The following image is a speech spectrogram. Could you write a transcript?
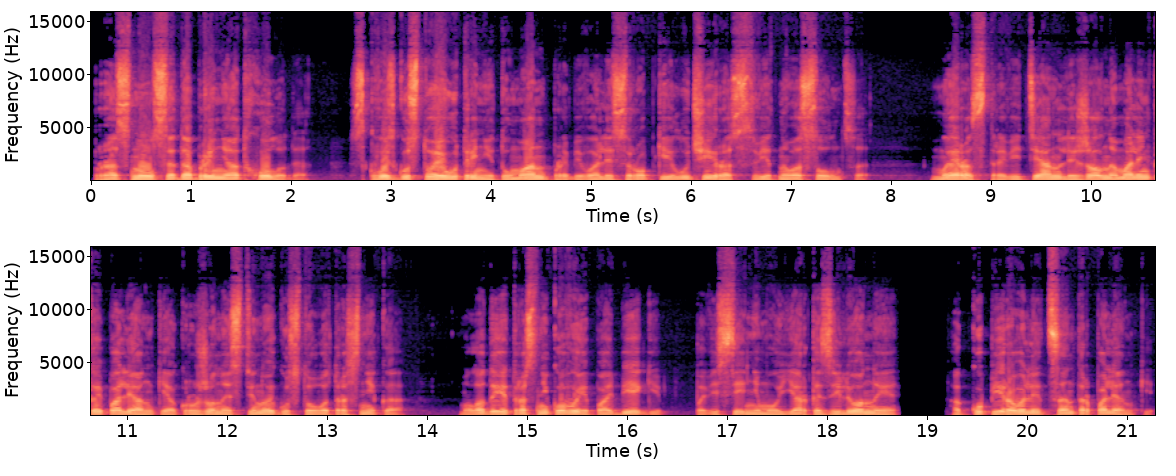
Проснулся Добрыня от холода. Сквозь густой утренний туман пробивались робкие лучи рассветного солнца. Мэр Островитян лежал на маленькой полянке, окруженной стеной густого тростника. Молодые тростниковые побеги, по-весеннему ярко-зеленые, оккупировали центр полянки.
